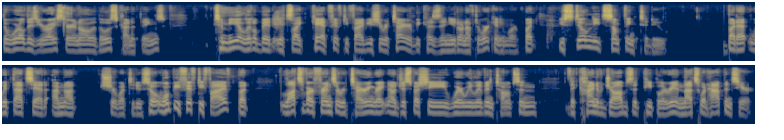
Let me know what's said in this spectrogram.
the world is your oyster, and all of those kind of things. To me a little bit it's like okay at 55 you should retire because then you don't have to work anymore. But you still need something to do. But at, with that said i'm not sure what to do. So it won't be 55 but lots of our friends are retiring right now just especially where we live in thompson the kind of jobs that people are in. That's what happens here.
